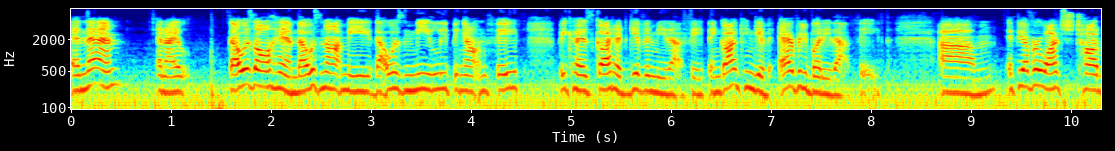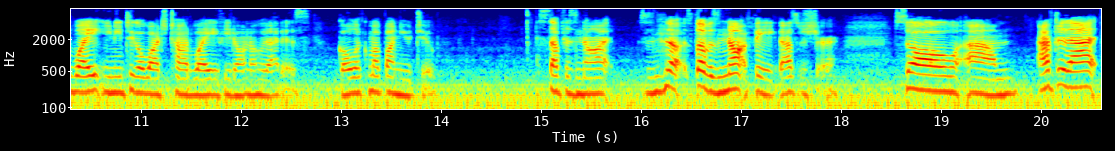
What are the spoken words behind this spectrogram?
And then, and I that was all him. That was not me. That was me leaping out in faith because God had given me that faith. And God can give everybody that faith. Um, if you ever watch Todd White, you need to go watch Todd White if you don't know who that is. Go look him up on YouTube. Stuff is not stuff is not fake, that's for sure. So um, after that,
